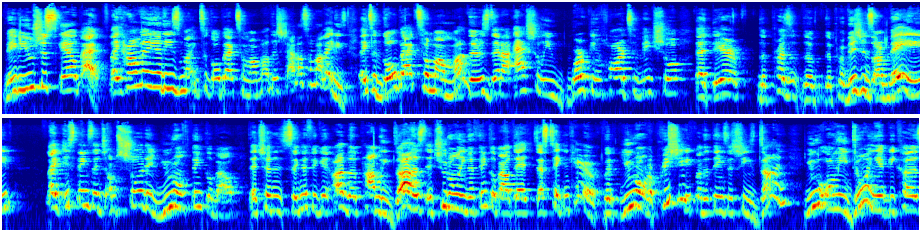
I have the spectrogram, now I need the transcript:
Maybe you should scale back. Like how many of these like to go back to my mothers? Shout out to my ladies. Like to go back to my mothers that are actually working hard to make sure that they're the present the, the provisions are made. Like it's things that I'm sure that you don't think about that your significant other probably does that you don't even think about that that's taken care of. But you don't appreciate for the things that she's done. You only doing it because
